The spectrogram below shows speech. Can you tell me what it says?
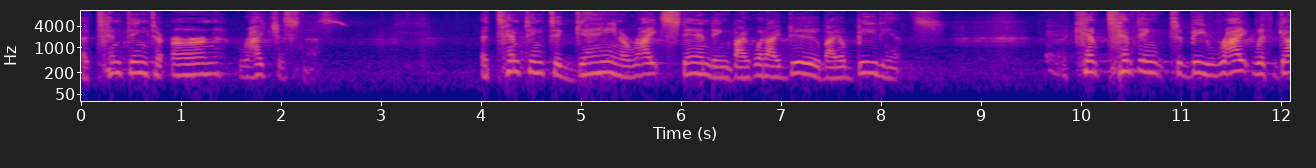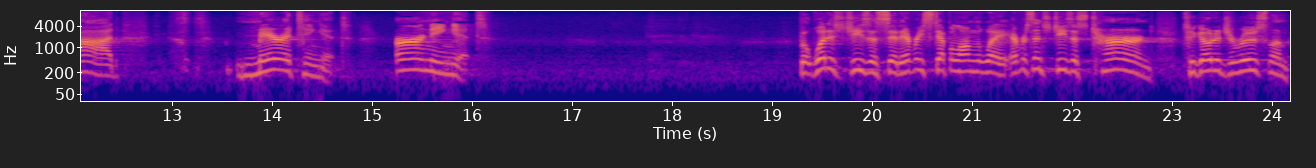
Attempting to earn righteousness, attempting to gain a right standing by what I do, by obedience, attempting to be right with God, meriting it, earning it but what has Jesus said every step along the way? Ever since Jesus turned to go to Jerusalem,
